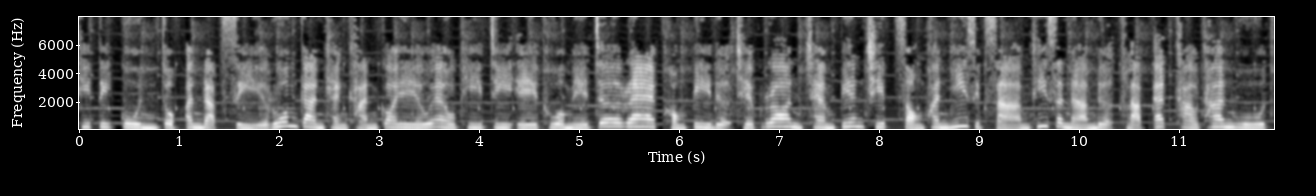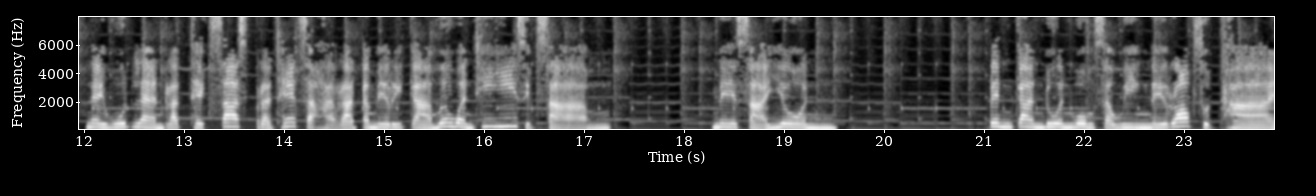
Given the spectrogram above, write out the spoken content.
ฐิติกุลจบอันดับ 4 ร่วมการแข่งขันกอเอล LPGA ทัวร์เมเจอร์แรกของปี The Chevron Championship 2023 ที่สนาม The Club at Carlton Woods ในวูดแลนด์รัฐเท็กซัส ประเทศสหรัฐอเมริกาเมื่อวันที่ 23 เมษายน เป็นการดวลวงสวิงในรอบสุดท้าย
